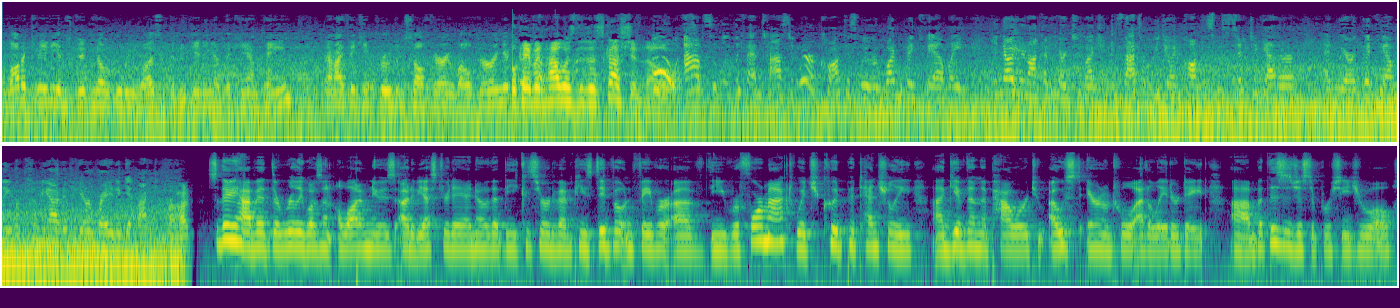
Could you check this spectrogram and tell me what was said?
a lot of Canadians didn't know who he was at the beginning of the campaign, and I think he proved himself very well during it. Okay, but how was the discussion, though? Oh, absolutely fantastic. We're a caucus. We were one big family. You know you're not going to hear too much because that's what we do in caucus. We stick together, and we are a good family. We're coming out of here ready to get back to Parliament. So there you have it. There really wasn't a lot of news out of yesterday. I know that the Conservative MPs did vote in favor of the Reform Act, which could potentially uh, give them the power to oust Erin O'Toole at a later date. Um, but this is just a procedural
